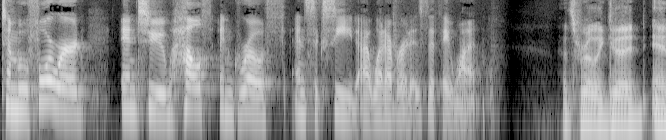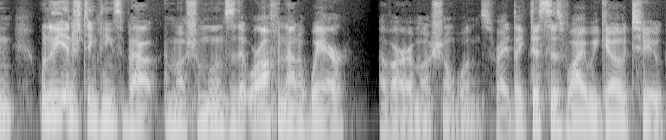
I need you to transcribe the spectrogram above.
to move forward into health and growth and succeed at whatever it is that they want. That's really good. And one of the interesting things about emotional wounds is that we're often not aware of our emotional wounds, right? Like this is why we go to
